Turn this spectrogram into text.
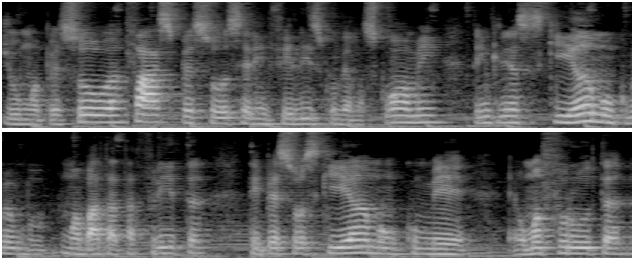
de uma pessoa, faz pessoas serem felizes quando elas comem. Tem crianças que amam comer uma batata frita, tem pessoas que amam comer é, uma fruta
